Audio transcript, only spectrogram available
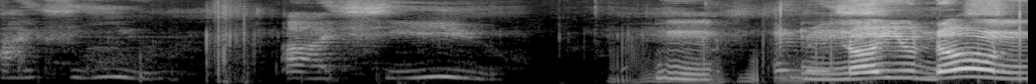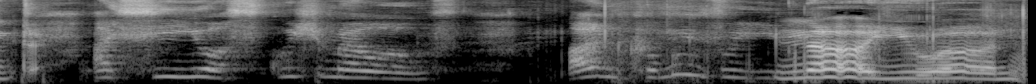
I see you. I see you. No, you don't. I see your squishmallows. I'm coming for you. No, you aren't.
